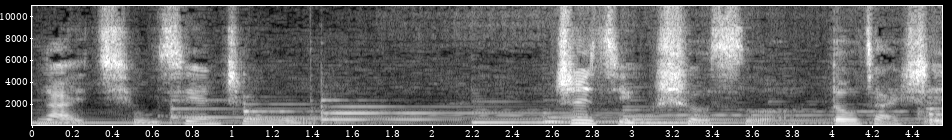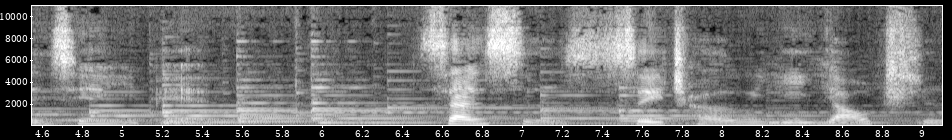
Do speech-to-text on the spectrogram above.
乃求仙之物，置景设色都在神仙一边。三寺遂成以瑶池，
